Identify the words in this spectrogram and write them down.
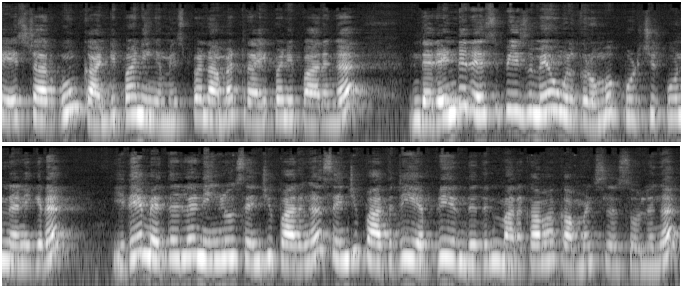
டேஸ்ட்டாக இருக்கும். கண்டிப்பாக நீங்கள் மிஸ் பண்ணாமல் ட்ரை பண்ணி பாருங்கள் இந்த ரெண்டு ரெசிபீஸுமே உங்களுக்கு ரொம்ப பிடிச்சிருக்கும்னு நினைக்கிறேன். இதே மெத்தடில் நீங்களும் செஞ்சு பாருங்கள் செஞ்சு பார்த்துட்டு எப்படி இருந்ததுன்னு மறக்காமல் கமெண்ட்ஸில் சொல்லுங்கள்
